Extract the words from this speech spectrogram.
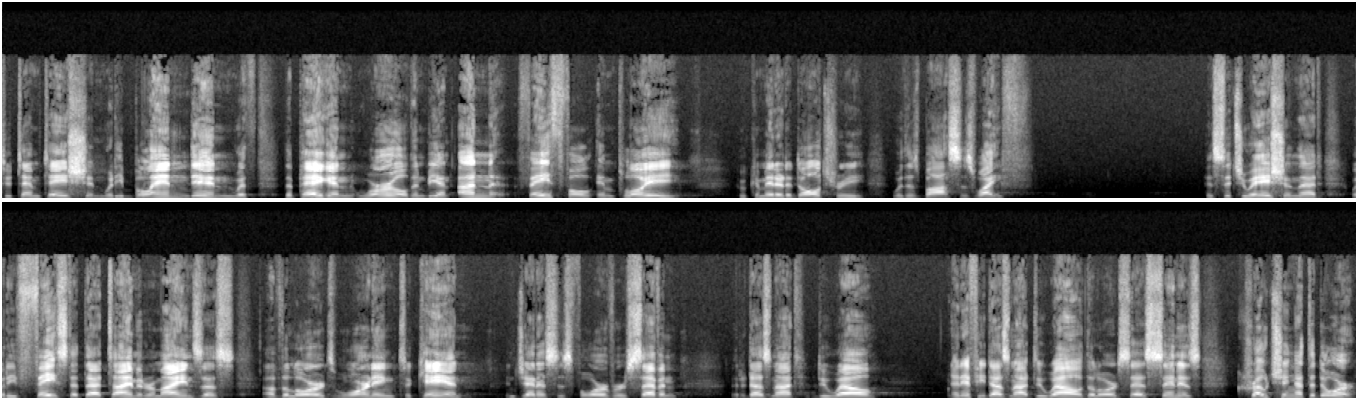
to temptation? Would he blend in with the pagan world and be an unfaithful employee who committed adultery with his boss's wife? His situation that what he faced at that time, it reminds us of the Lord's warning to Cain in Genesis 4, verse 7, that it does not do well. And if he does not do well, the Lord says, sin is crouching at the door.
